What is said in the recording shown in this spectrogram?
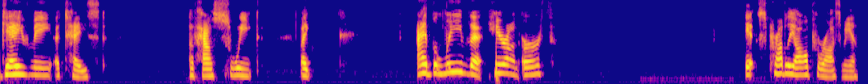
gave me a taste of how sweet like i believe that here on earth it's probably all parosmia.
